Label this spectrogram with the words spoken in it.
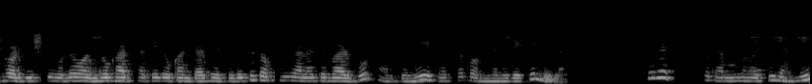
ঝড় বৃষ্টি হলেও অন্ধকার থাকে দোকানটার ভেতরে, তো তখন জ্বালাতে পারব। তার জন্যই এটা একটা কম দামি রেখে নিলাম। ঠিক আছে? তো কেমন হয়েছে জানিও?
